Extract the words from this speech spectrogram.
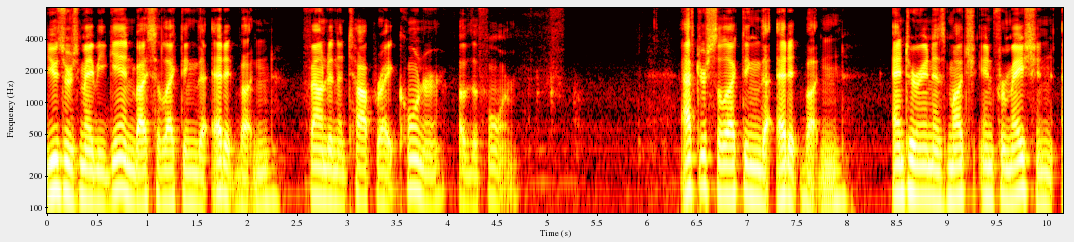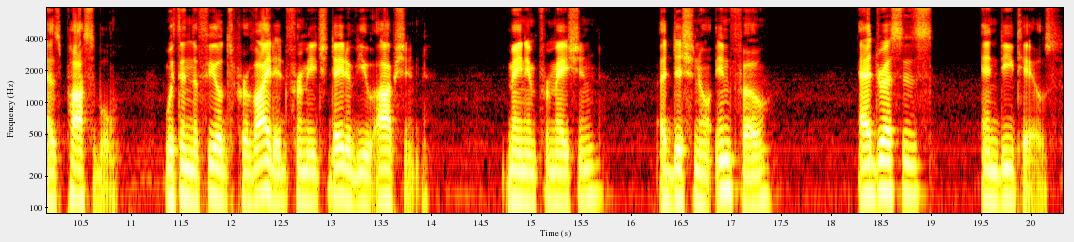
Users may begin by selecting the Edit button found in the top right corner of the form. After selecting the Edit button, enter in as much information as possible within the fields provided from each data view option. Main information, additional info, addresses, and details.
